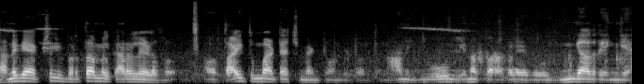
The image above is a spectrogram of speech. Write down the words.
ನನಗೆ ಆ್ಯಕ್ಚುಲಿ ಬರ್ತಾ ಆಮೇಲೆ ಕಾರಲ್ಲಿ ಹೇಳಿದ್ರು ಅವ್ರ ತಾಯಿ ತುಂಬ ಅಟ್ಯಾಚ್ಮೆಂಟು ಅಂದ್ಬಿಟ್ಟು ಅಂತ. ನಾನು ಇವು ಏನಪ್ಪ ರಗಳೆಯೋದು ಹಿಂಗಾದ್ರೆ ಹೆಂಗೆ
